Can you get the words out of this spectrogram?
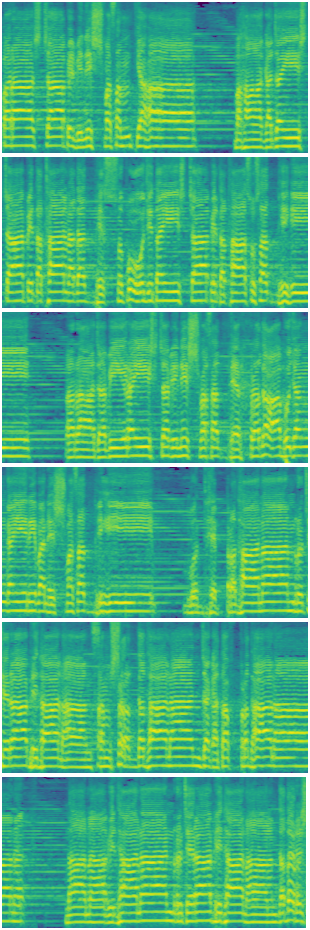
पराश्चापि विनिश्वसन्त्यः। महागजैश्चापि तथा नदद्भिः सुपूजितैश्चापि तथा सुसद्भिः। राजवीरैश्च विनिश्वसद्भिर्हृदा भुजङ्गैरिव निःश्वसद्भिः बुद्धिप्रधानान् रुचिराभिधानान् संश्रद्दधानान् जगतः प्रधानान् नानाविधानान् रुचिराभिधानान् ददर्श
